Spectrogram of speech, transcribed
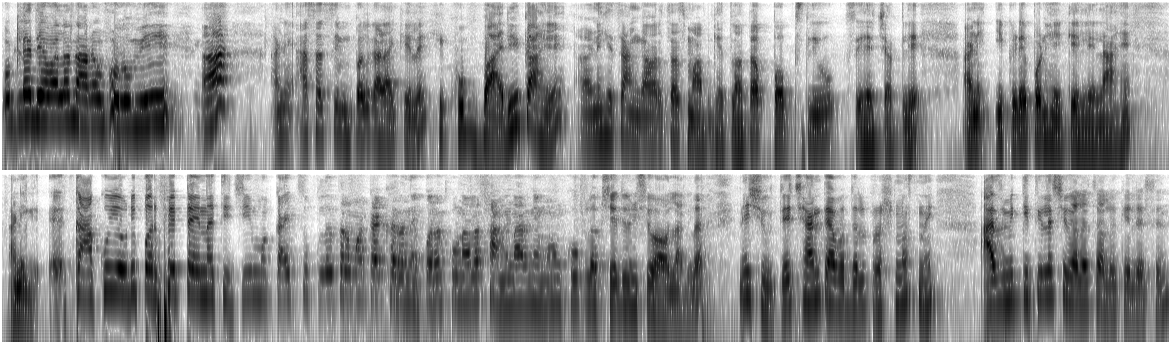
कुठल्या देवाला नारळ फोडू मी? हां? आणि असा सिंपल गळा केला आहे ही खूप बारीक आहे आणि हेचा अंगावरचाच माप घेतला होता पप स्लीव ह्याच्यातले. आणि इकडे पण हे केलेलं आहे. आणि काकू एवढी परफेक्ट आहे ना तिची. मग काय चुकलं तर मग काय खरं नाही. परत कोणाला सांगणार नाही म्हणून खूप लक्ष देऊन शिवावं लागलं. नाही शिवते छान त्याबद्दल प्रश्नच नाही. आज मी कितीला शिवायला चालू केले असेल?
